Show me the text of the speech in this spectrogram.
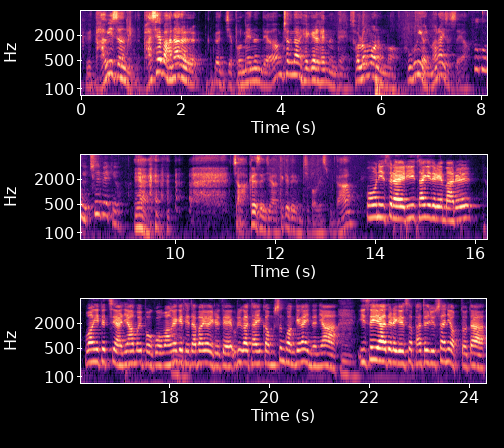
그 다윗은 바세바 하나를 그 이제 범했는데 엄청난 해결을 했는데 솔로몬은 뭐 후궁이 얼마나 있었어요. 후궁이 700이요. 예. 자, 그래서 이제 어떻게 되는지 보겠습니다. 온 이스라엘이 자기들의 말을 왕이 듣지 아니함을 보고 음. 왕에게 대답하여 이르되 우리가 다윗과 무슨 관계가 있느냐 음. 이세의 아들에게서 받을 유산이 없도다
